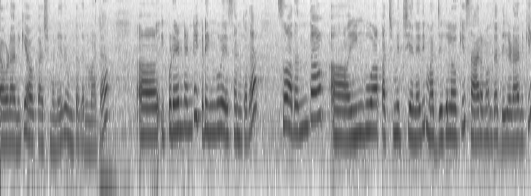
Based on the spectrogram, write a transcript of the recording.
రావడానికి అవకాశం అనేది ఉంటుందన్నమాట. ఇప్పుడు ఏంటంటే ఇక్కడ ఇంగువ వేసాను కదా సో అదంతా ఇంగువ పచ్చిమిర్చి అనేది మజ్జిగలోకి సారం అంతా దిగడానికి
